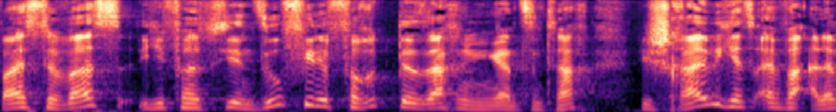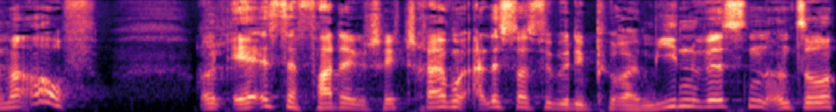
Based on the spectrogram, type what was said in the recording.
weißt du was, hier passieren so viele verrückte Sachen den ganzen Tag, die schreibe ich jetzt einfach alle mal auf. Und er ist der Vater der Geschichtsschreibung. Alles, was wir über die Pyramiden wissen und so,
